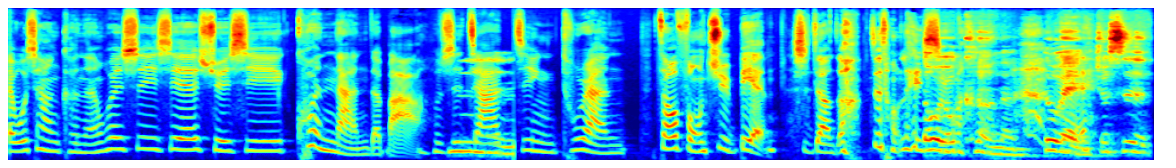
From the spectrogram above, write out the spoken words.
哎，我想可能会是一些学习困难的吧，或是家境突然遭逢巨变，嗯、是这样子，这种类型都有可能。对，对就是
